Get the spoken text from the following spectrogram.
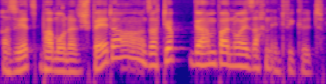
also jetzt ein paar Monate später, und sagt, ja, wir haben ein paar neue Sachen entwickelt.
